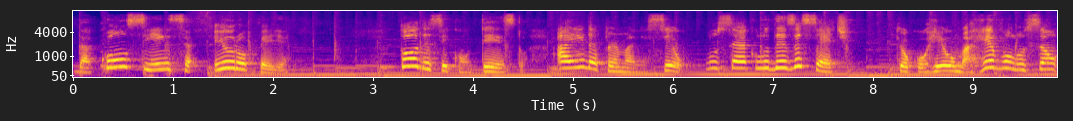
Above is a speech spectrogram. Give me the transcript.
da consciência europeia. Todo esse contexto ainda permaneceu no século XVII, que ocorreu uma revolução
